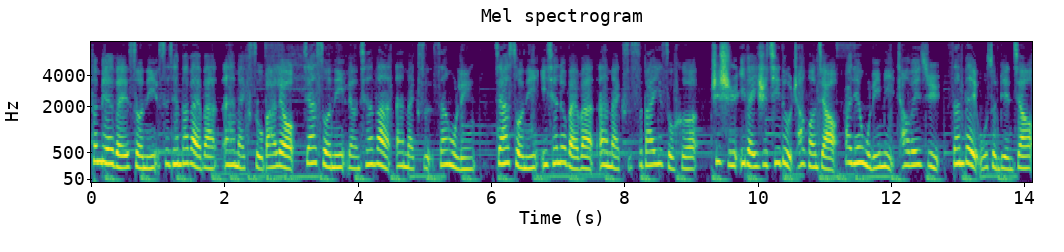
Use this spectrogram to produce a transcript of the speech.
分别为索尼四千八百万 IMX 五八六加索尼两千万 IMX 三五零加索尼一千六百万 IMX 四八一组合。支持一百一十七度超广角、二点五厘米超微距、三倍无损变焦、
